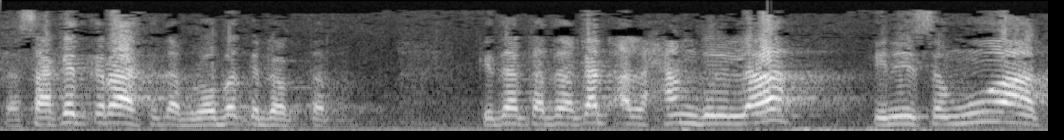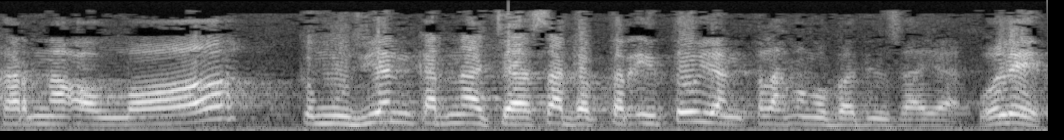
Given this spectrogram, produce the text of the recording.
kita sakit keras kita berobat ke dokter. Kita katakan alhamdulillah ini semua karena Allah, kemudian karena jasa dokter itu yang telah mengobati saya. Boleh.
